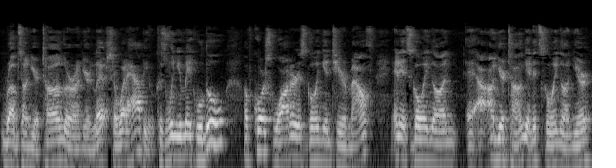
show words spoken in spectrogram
rubs on your tongue or on your lips or what have you. Because when you make wudu, of course, water is going into your mouth and it's going on uh, on your tongue and it's going on your,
